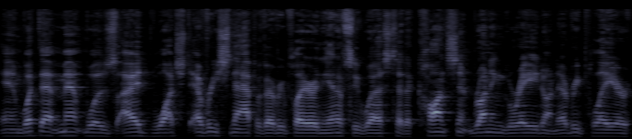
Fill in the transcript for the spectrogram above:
And what that meant was I'd watched every snap of every player in the NFC West, had a constant running grade on every player.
